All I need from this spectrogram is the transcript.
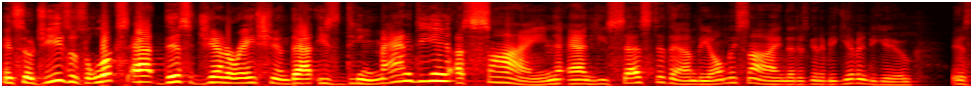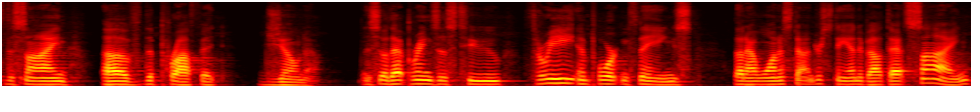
And so Jesus looks at this generation that is demanding a sign, and he says to them, The only sign that is going to be given to you is the sign of the prophet Jonah. So that brings us to three important things that I want us to understand about that sign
